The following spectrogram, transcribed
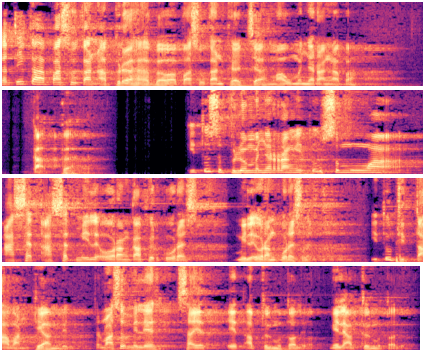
Ketika pasukan Abraha bawa pasukan gajah mau menyerang apa? Ka'bah. Itu sebelum menyerang itu semua aset-aset milik orang kafir Quraisy, milik orang Quraisy lah. Itu ditawan, diambil. Termasuk milik Sayyid Abdul Muthalib, milik Abdul Muthalib.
